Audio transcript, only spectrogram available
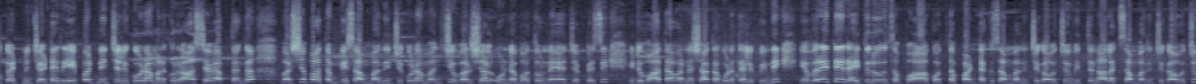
ఒకటి నుంచి అంటే రేపటి నుంచి కూడా మనకు రాష్ట్ర వ్యాప్తంగా వర్షపాతంకి సంబంధించి కూడా మంచి వర్షాలు ఉండబోతున్నాయని చెప్పేసి ఇటు వాతావరణ శాఖ కూడా తెలిపింది. ఎవరైతే రైతులు కొత్త పంటకు సంబంధించి కావచ్చు విత్తనాలకు సంబంధించి కావచ్చు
